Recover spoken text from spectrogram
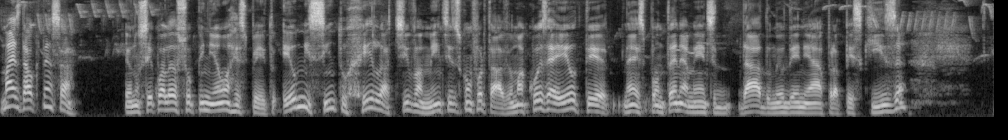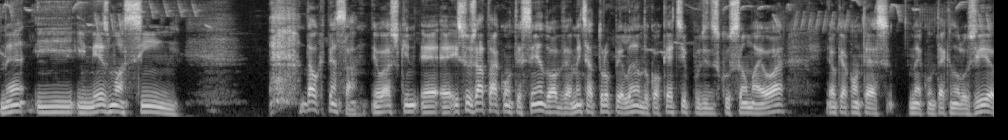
Mas dá o que pensar. Eu não sei qual é a sua opinião a respeito. Eu me sinto relativamente desconfortável. Uma coisa é eu ter né, espontaneamente dado meu DNA para pesquisa, né, e, e, mesmo assim dá o que pensar. Eu acho que é, é, isso já está acontecendo, obviamente, atropelando qualquer tipo de discussão maior. É o que acontece né, com tecnologia,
